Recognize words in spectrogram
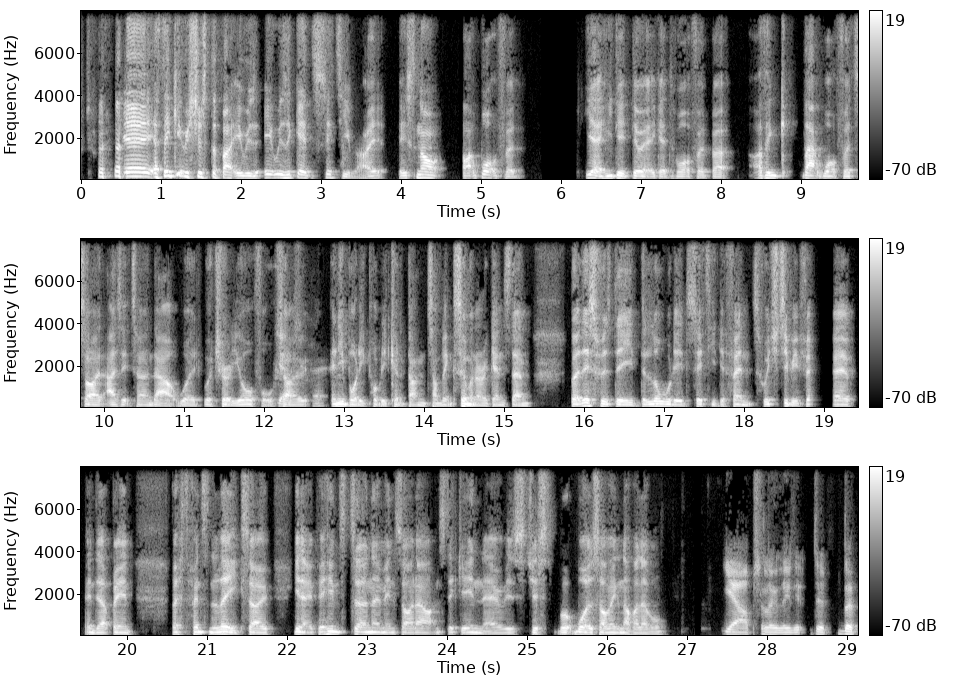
yeah, I think it was just the fact it was it was against City, right? It's not like Watford. Yeah, he did do it against Watford, but I think that Watford side, as it turned out, were were truly awful. Yes. So anybody probably could have done something similar against them. But this was the the lauded City defence, which to be fair ended up being best defence in the league. So you know, for him to turn them inside out and stick it in there is just was something another level. Yeah, absolutely. The, the, the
